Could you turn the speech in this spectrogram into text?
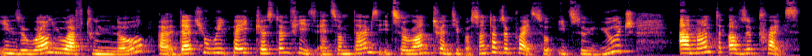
in the world, you have to know uh, that you will pay custom fees, and sometimes it's around 20% of the price. So it's a huge amount of the price.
